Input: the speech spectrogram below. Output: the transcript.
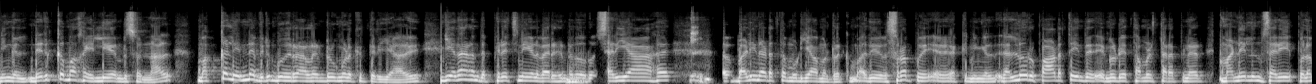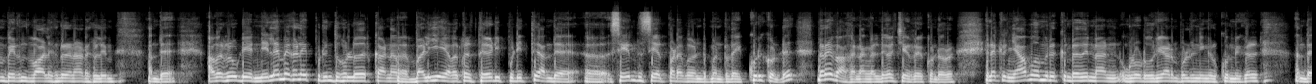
நீங்கள் நெருக்கமாக இல்லை என்று சொன்னால் மக்கள் என்ன விரும்புகிறார்கள் என்று உங்களுக்கு தெரியாது. இங்கேதான் அந்த பிரச்சனைகள் வருகின்றது. ஒரு சரியாக வழி நடத்த முடியாமல் இருக்கும். அது சிறப்பு. எனக்கு நீங்கள் நல்ல ஒரு பாடத்தை இந்த எங்களுடைய தமிழ் தரப்பினர் மண்ணிலும் சரி புலம்பெயர்ந்து வாழுகின்ற நாடுகளிலும் அந்த அவர்களுடைய நிலைமைகளை புரிந்து கொள்வதற்கான வழியை அவர்கள் தேடி பிடித்து அந்த சேர்ந்து செயல்பட வேண்டும் என்பதை கூறிக்கொண்டு நிறைவாக நாங்கள் நிகழ்ச்சியை நிறைவு எனக்கு ஞாபகம் இருக்கின்றது நான் உங்களோட உரையாடும் பொழுது நீங்கள் கூறினீர்கள் அந்த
